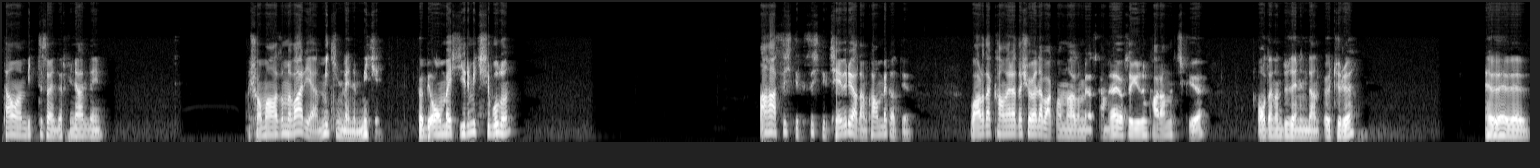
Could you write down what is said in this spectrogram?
Tamam bitti sayılır. Finaldeyim. Şom ağzımı var ya. Mikin benim Mikin. Şöyle bir 15-20 kişi bulun. Aha sıçtık sıçtık. Çeviriyor adam. Comeback atıyor. Bu arada kamerada şöyle bakmam lazım biraz kamera. Yoksa yüzüm karanlık çıkıyor. Odanın düzeninden ötürü. Evet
